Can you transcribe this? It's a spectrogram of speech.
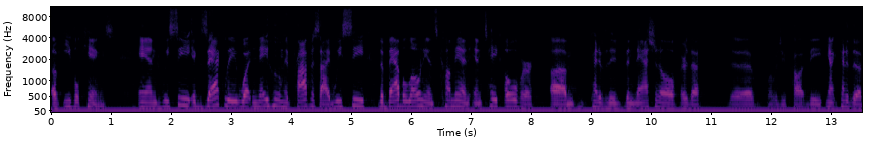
of evil kings and we see exactly what Nahum had prophesied. We see the Babylonians come in and take over um, kind of the, the national, or the, the, what would you call it? The you know, kind of the,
